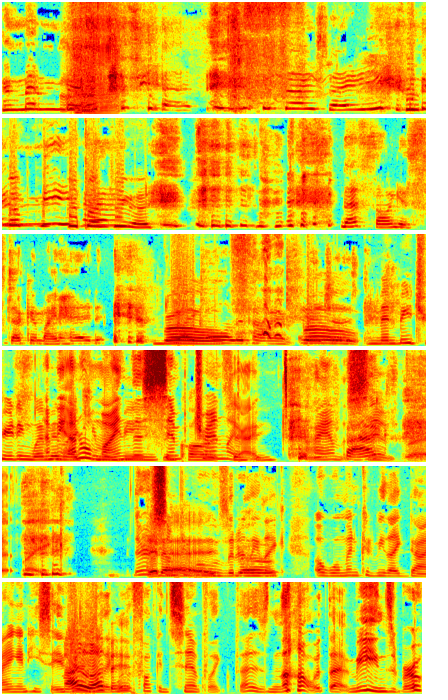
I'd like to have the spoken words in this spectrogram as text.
Remember ah. the times we had, the times that you me had. That song is stuck in my head, Bro. like all the time. Bro, just- men be treating women I mean, like I don't mind beings this simp trend. Like, I. I am a simp, but like, there are some people who literally bro. like a woman could be like dying and he saves her. I love like, What a fucking simp! Like that is not what that means, bro.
